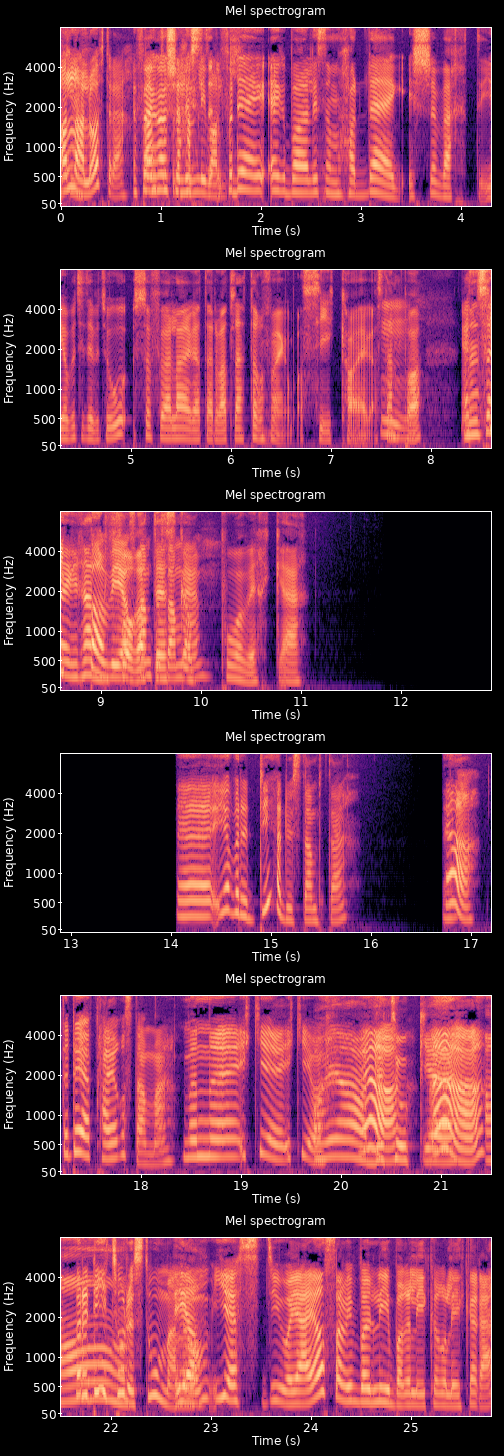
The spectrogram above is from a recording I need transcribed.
Alle har lov til det. For jeg har ikke lyst til. For det jeg, jeg bare liksom Hadde jeg ikke vært jobbet i TV 2, så føler jeg at det hadde vært lettere for meg å bare si hva jeg har stemt Mm. på. Jeg Men så er jeg redd for at det skal påvirke Eh, ja, var det det du stemte? Ja, det er det jeg pleier å stemme, men uh, ikke, ikke i Å år. ja, Ja. du tok uh, Ja, Var det de to det sto mellom? Ja. yes, du og jeg, altså. Vi blir bare likere og likere.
